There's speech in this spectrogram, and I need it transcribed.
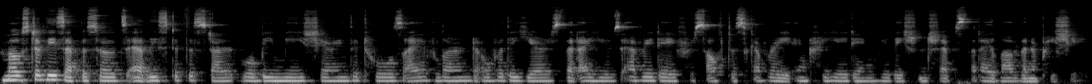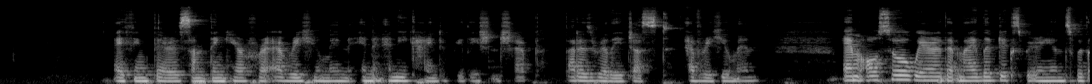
Most of these episodes, at least at the start, will be me sharing the tools I have learned over the years that I use every day for self discovery and creating relationships that I love and appreciate. I think there is something here for every human in any kind of relationship. That is really just every human. I am also aware that my lived experience with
